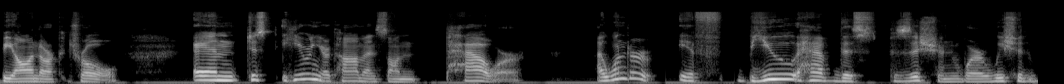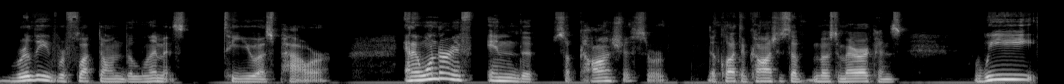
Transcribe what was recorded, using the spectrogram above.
beyond our control. And just hearing your comments on power, I wonder if you have this position where we should really reflect on the limits to US power. And I wonder if in the subconscious or the collective conscious of most Americans, we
